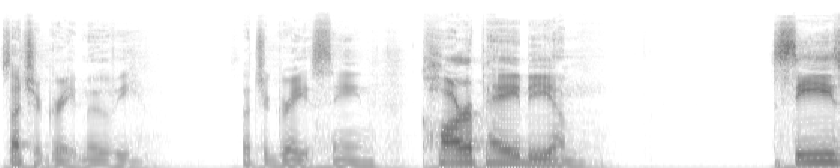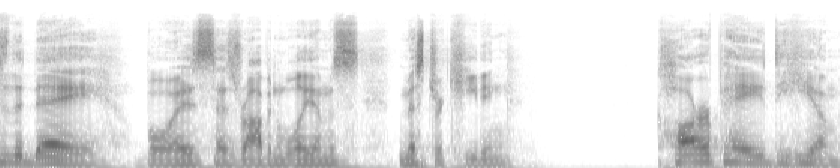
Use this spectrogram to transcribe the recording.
Such a great movie, such a great scene. Carpe diem. Seize the day boys, says Robin Williams, Mr. Keating. Carpe diem,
